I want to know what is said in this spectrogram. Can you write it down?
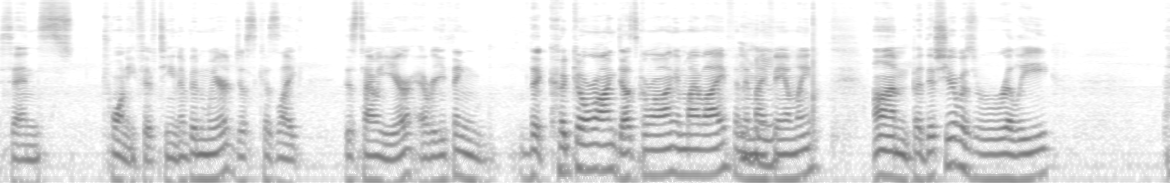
since 2015 have been weird just because, like, this time of year, everything that could go wrong does go wrong in my life and in my Mhm. family. Um, but this year was really, I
